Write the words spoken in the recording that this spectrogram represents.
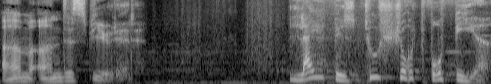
I'm undisputed. Life is too short for fear.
